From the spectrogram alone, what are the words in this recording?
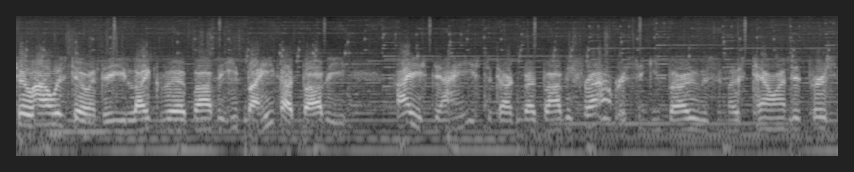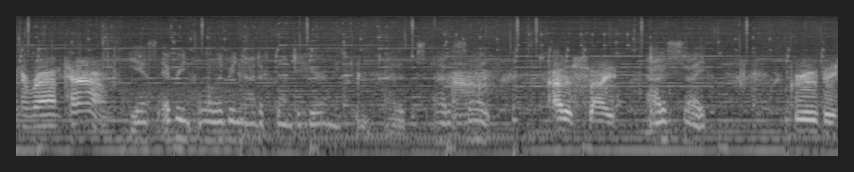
So how was doing? Do you like uh, Bobby? He, he thought Bobby. I used to. I used to talk about Bobby for hours, thinking Bobby was the most talented person around town. Yes, every well, every night I've gone to hear him. He's been out of this, out of sight, Out of sight, out of sight. groovy.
